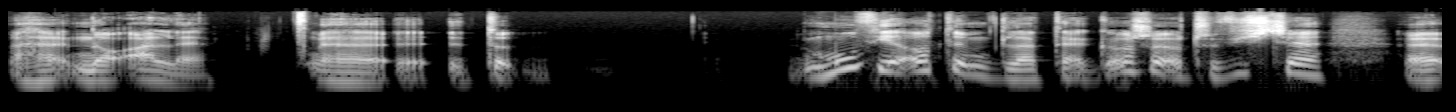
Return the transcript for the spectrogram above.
E, no ale to, Mówię o tym dlatego, że oczywiście e,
